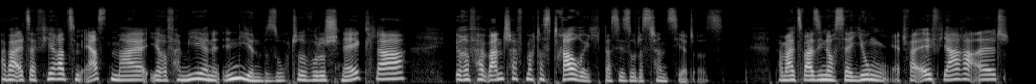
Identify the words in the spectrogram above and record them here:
Aber als Safira zum ersten Mal ihre Familie in Indien besuchte, wurde schnell klar, ihre Verwandtschaft macht es traurig, dass sie so distanziert ist. Damals war sie noch sehr jung, etwa elf Jahre alt,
